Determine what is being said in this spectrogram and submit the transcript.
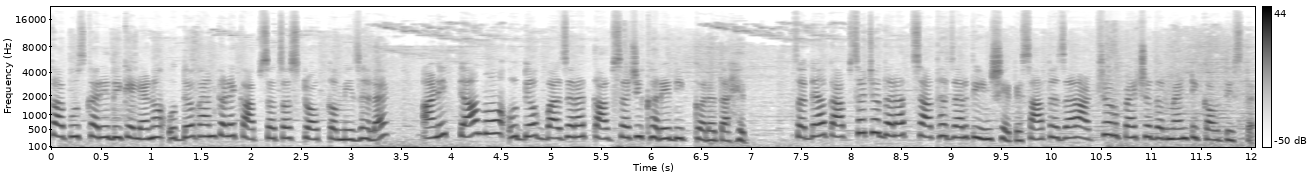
कापूस खरेदी केल्यानं उद्योगांकडे कापसाचा स्टॉक कमी झालाय. आणि त्यामुळं उद्योग बाजारात कापसाची खरेदी करत आहेत. सध्या कापसाच्या दरात सात हजार तीनशे ते सात हजार आठशे रुपयाच्या दरम्यान टिकाव दिसतंय.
